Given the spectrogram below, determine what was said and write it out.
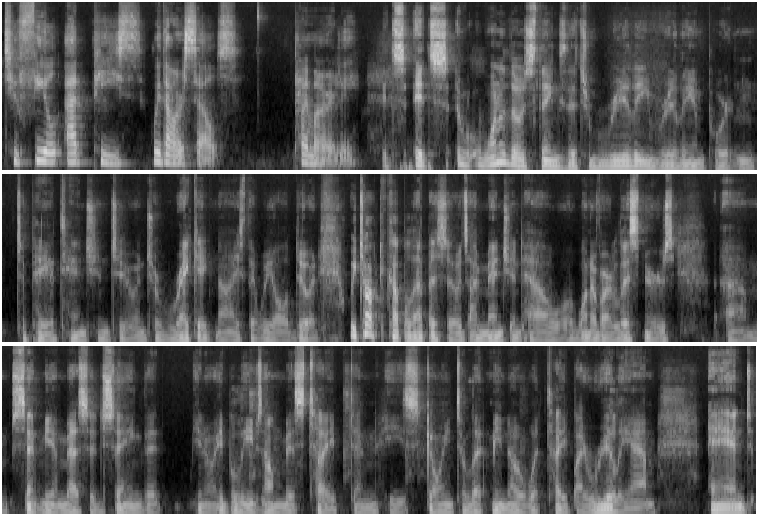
to feel at peace with ourselves, primarily. It's it's one of those things that's really really important to pay attention to and to recognize that we all do it. We talked a couple episodes. I mentioned how one of our listeners um, sent me a message saying that you know he believes I'm mistyped and he's going to let me know what type I really am. And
